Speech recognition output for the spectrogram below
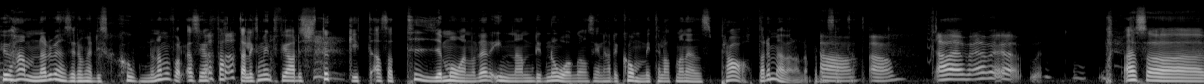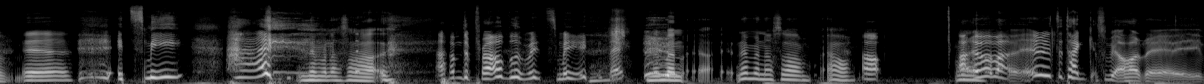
Hur hamnar du ens i de här diskussionerna med folk? Alltså jag fattar liksom inte för jag hade stuckit alltså, tio månader innan det någonsin hade kommit till att man ens pratade med varandra på det sättet. ja. Ja, ja, ja, ja. Alltså, Eh, it's me, hi, nej men alltså, I'm the problem, it's me. Nej. nej men, nej men alltså, ja. Ja. Ja, Mm. det var liten tanke som jag har eh,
